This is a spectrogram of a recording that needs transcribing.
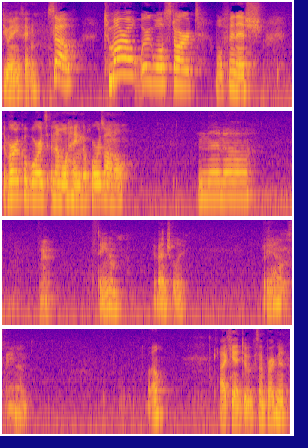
do anything. So, tomorrow we will start, we'll finish the vertical boards and then we'll hang the horizontal. And then, uh, Yeah. stain them eventually. But yeah, staining. well, I can't do it because I'm pregnant.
